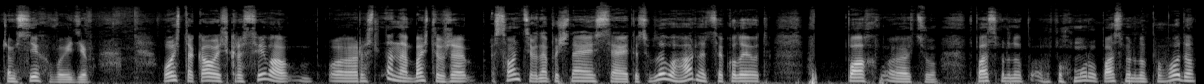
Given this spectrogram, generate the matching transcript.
чим всіх видів. Ось така ось красива е, рослина, бачите, вже сонце вона починає сяяти. Особливо гарно це коли от пах е, цю в пасмурну похмуру пасмурну погоду.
